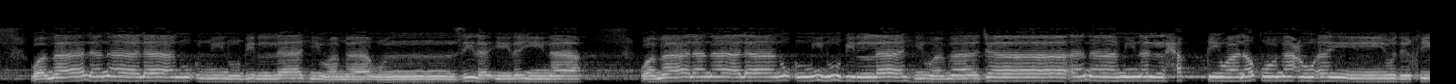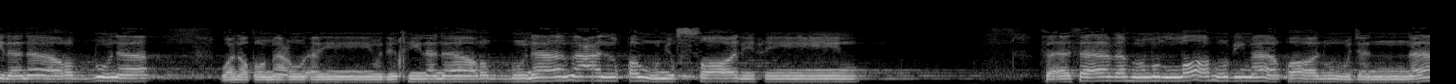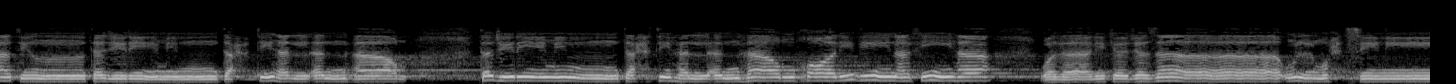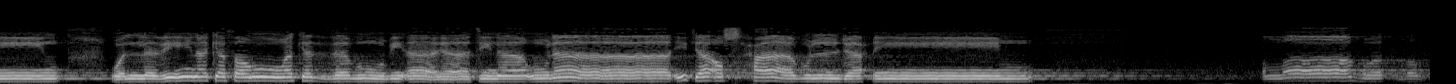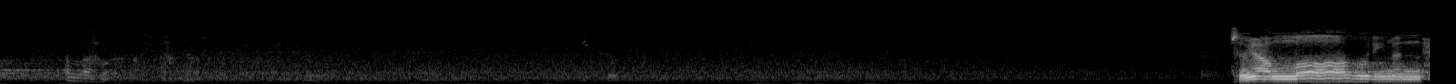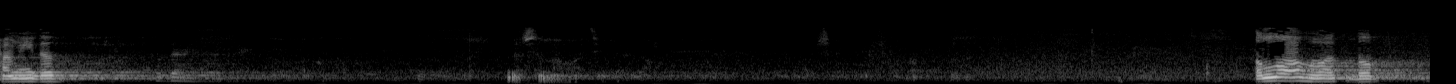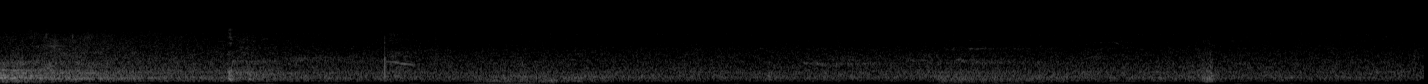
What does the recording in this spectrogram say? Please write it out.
وما لنا لا نؤمن بالله وما أنزل إلينا وما لنا لا نؤمن بالله وما جاءنا من الحق ونطمع أن يدخلنا ربنا ونطمع أن يدخلنا ربنا مع القوم الصالحين فأثابهم الله بما قالوا جنات تجري من تحتها الأنهار تجري من تحتها الأنهار خالدين فيها وذلك جزاء المحسنين. والذين كفروا وكذبوا بآياتنا أولئك أصحاب الجحيم. الله أكبر الله أكبر سمع الله لمن حمده. من السماوات الله أكبر.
